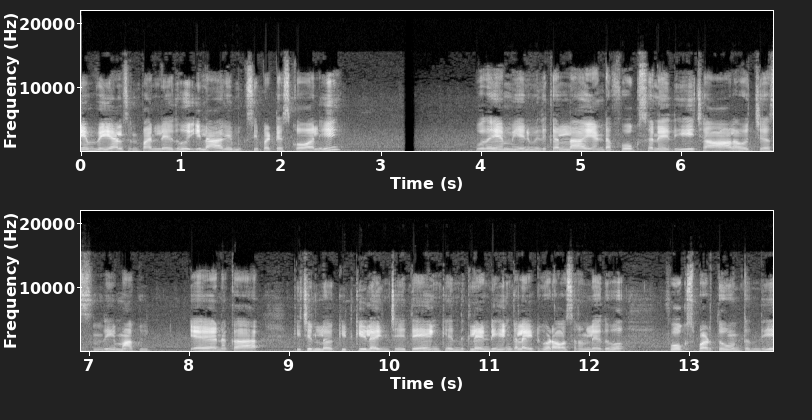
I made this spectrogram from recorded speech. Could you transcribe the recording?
ఏం వేయాల్సిన పని లేదు. ఇలాగే మిక్సీ పట్టేసుకోవాలి. ఉదయం ఎనిమిది కల్లా ఎండ ఫోక్స్ అనేది చాలా వచ్చేస్తుంది. మాకు వెనక కిచెన్లో కిటికీల అయితే ఇంకెందుకులేండి ఇంకా లైట్ కూడా అవసరం లేదు. ఫోక్స్ పడుతూ ఉంటుంది.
